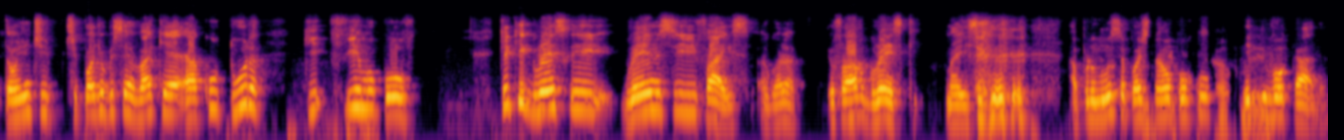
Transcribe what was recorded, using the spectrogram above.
Então a gente se pode observar que é a cultura que firma o povo. O que que Gramsci, Gramsci faz? Agora, eu falava Gramsci, mas a pronúncia pode estar um pouco equivocada,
